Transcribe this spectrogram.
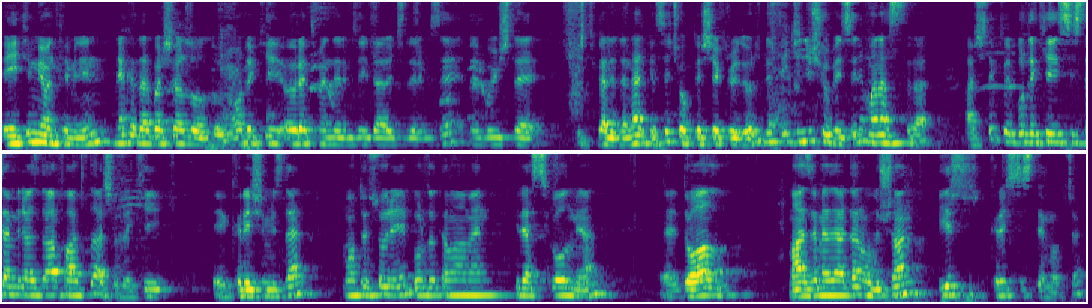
eğitim yönteminin ne kadar başarılı olduğunu, oradaki öğretmenlerimize, idarecilerimize ve bu işle iştigal eden herkese çok teşekkür ediyoruz. Biz ikinci şubesini Manastır'a açtık ve buradaki sistem biraz daha farklı aşağıdaki e, kreşimizden. Montessori burada tamamen plastik olmayan, e, doğal malzemelerden oluşan bir kreş sistemi olacak.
